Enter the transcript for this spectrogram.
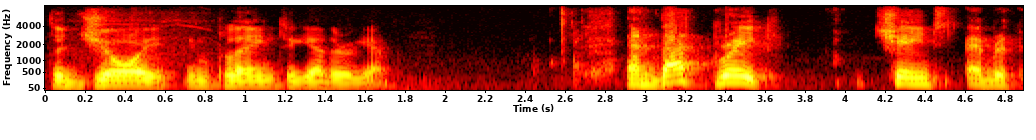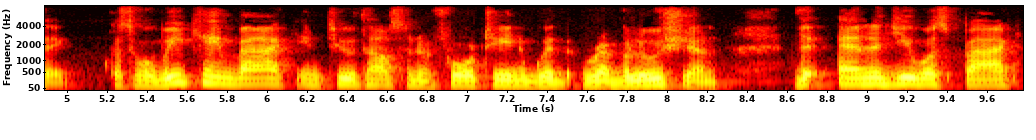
the joy in playing together again. And that break changed everything because when we came back in 2014 with Revolution, the energy was back,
